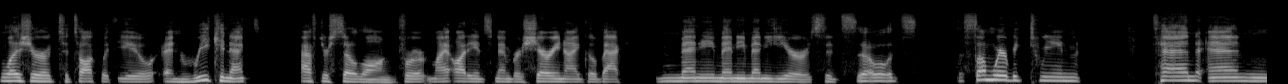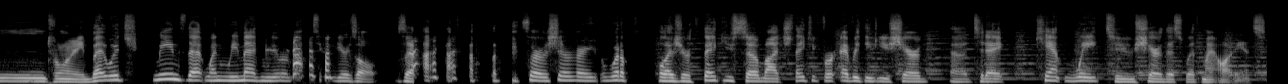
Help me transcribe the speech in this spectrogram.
pleasure to talk with you and reconnect after so long. For my audience members, Sherry and I go back many, many, many years. It's so it's somewhere between 10 and 20, but which means that when we met, we were about two years old. So, so Sherry, what a pleasure. Thank you so much. Thank you for everything you shared uh, today. Can't wait to share this with my audience.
